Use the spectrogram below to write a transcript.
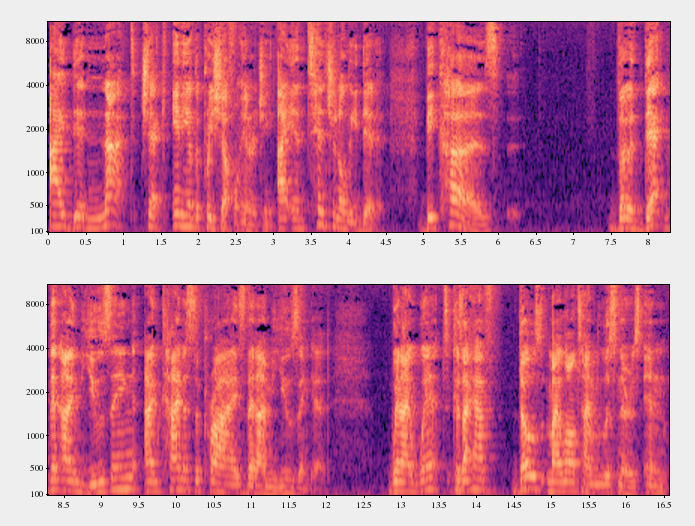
I did not check any of the pre shuffle energy. I intentionally did it because the deck that I'm using, I'm kind of surprised that I'm using it. When I went, because I have those, my longtime listeners and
